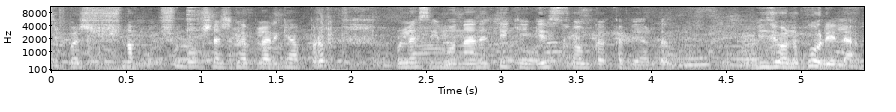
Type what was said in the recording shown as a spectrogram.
типа shunaqa shunga o'xshash gaplar gapirib xullas imonani tekinga syomka qilib berdim videoni ko'ringlar.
